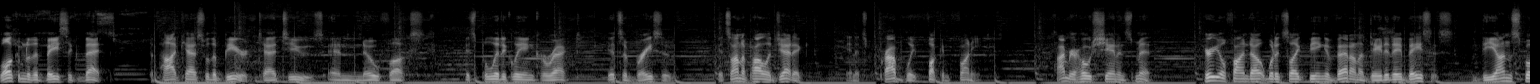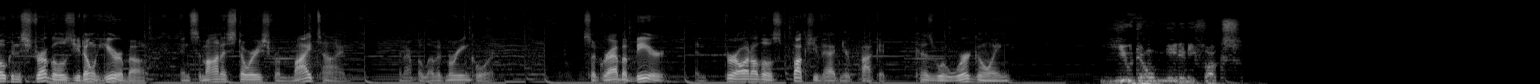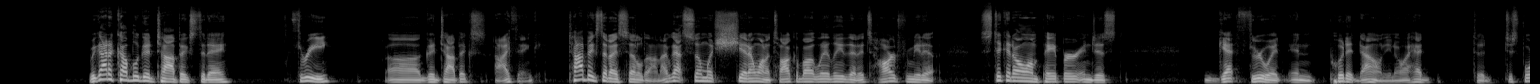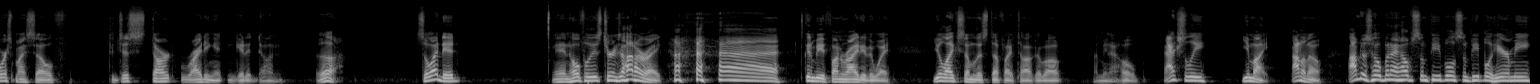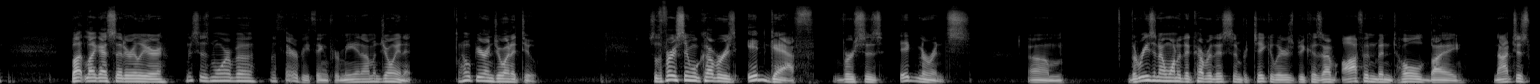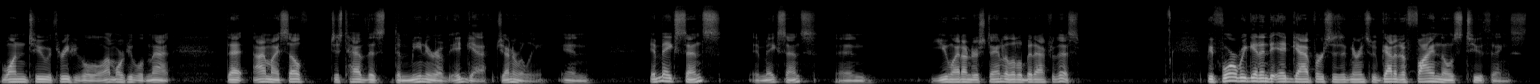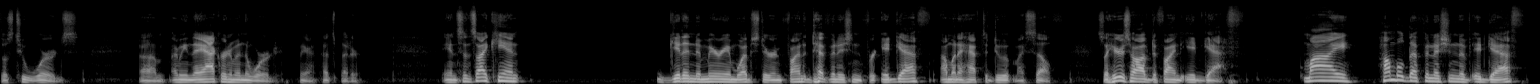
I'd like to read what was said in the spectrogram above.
Welcome to The Basic Vet, the podcast with a beard, tattoos, and no fucks. It's politically incorrect, it's abrasive, it's unapologetic, and it's probably fucking funny. I'm your host, Shannon Smith. Here you'll find out what it's like being a vet on a day to day basis, the unspoken struggles you don't hear about, and some honest stories from my time in our beloved Marine Corps. So grab a beer and throw out all those fucks you've had in your pocket, because where we're going, you don't need any fucks. We got a couple of good topics today. Three uh, good topics, I think. Topics that I settled on. I've got so much shit I want to talk about lately that it's hard for me to stick it all on paper and just get through it and put it down. You know, I had to just force myself to just start writing it and get it done. Ugh. So I did. And hopefully this turns out all right. it's going to be a fun ride either way. You'll like some of the stuff I talk about. I mean, I hope. Actually, you might. I don't know. I'm just hoping I help some people. Some people hear me. But like I said earlier, this is more of a, a therapy thing for me, and I'm enjoying it. I hope you're enjoying it too. So the first thing we'll cover is IDGAF versus ignorance. Um, the reason I wanted to cover this in particular is because I've often been told by not just one, two, or three people, a lot more people than that, that I myself just have this demeanor of idgaf generally. And it makes sense. It makes sense. And you might understand a little bit after this. Before we get into idgaf versus ignorance, we've got to define those two things, those two words. Um, I mean, the acronym and the word. Yeah, that's better. And since I can't get into Merriam Webster and find a definition for IDGAF, I'm going to have to do it myself. So here's how I've defined IDGAF. My humble definition of IDGAF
